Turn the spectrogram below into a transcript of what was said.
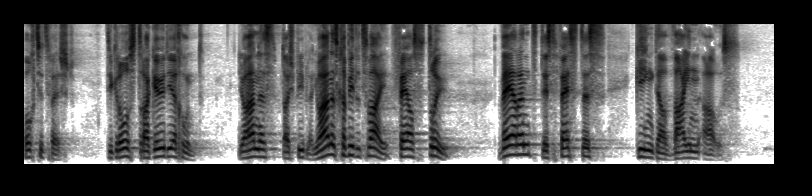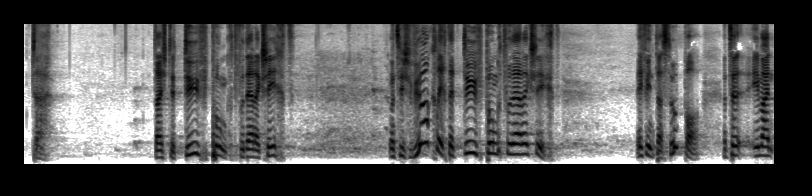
Hochzeitsfest. Die grosse Tragödie kommt. Johannes, da ist die Bibel. Johannes Kapitel 2, Vers 3. Während des Festes ging der Wein aus. Da. Das ist der Tiefpunkt dieser Geschichte. Und es ist wirklich der Tiefpunkt dieser Geschichte. Ich finde das super. Also, ich meine,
